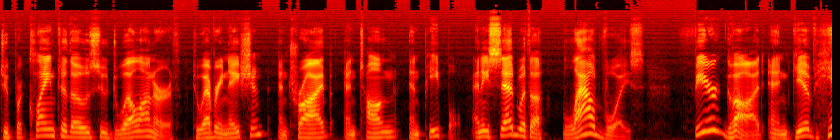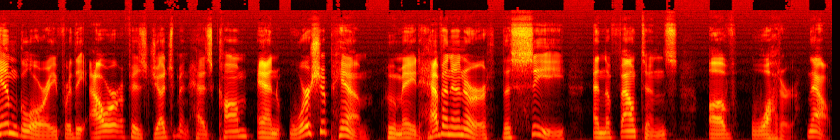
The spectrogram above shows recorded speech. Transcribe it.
to proclaim to those who dwell on earth, to every nation and tribe and tongue and people. And he said with a loud voice, Fear God and give him glory, for the hour of his judgment has come, and worship him who made heaven and earth, the sea, and the fountains of water. Now,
